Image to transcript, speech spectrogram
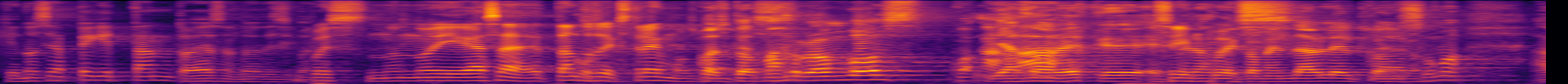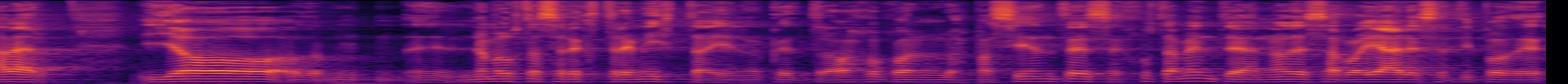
que no se apegue tanto a eso. Entonces, pues no, llegas a tantos extremos. Cuanto más rombos, ya sabes que es menos pues, recomendable el consumo. A ver, yo eh, no me gusta ser extremista y en lo que trabajo con los pacientes es justamente a no desarrollar ese tipo de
